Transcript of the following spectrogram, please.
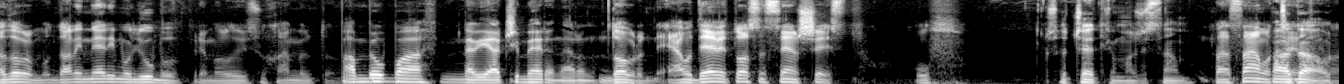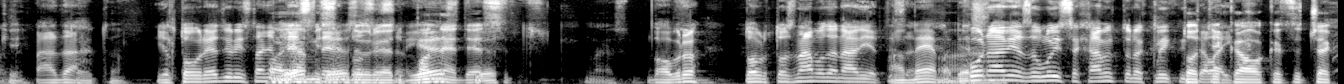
Pa dobro, da li merimo ljubav prema Lewisu Hamiltonu? Pa ba, navijači mere, naravno. Dobro, evo 9, 8, 7, 6. Uf. Što četiri može samo. Pa samo Pa četiri. da, može. okej. Pa da. To je to. Jel to u redu ili stavljam Pa ja 10, mislim da je u 10, redu. 8? Pa ne, Jest, jest. 10. Ne znam. Dobro. Dobro, to znamo da navijate A sad. nema, Ko deset. navija za Luisa Hamiltona, To kliknite ti je like. kao kad se čeka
